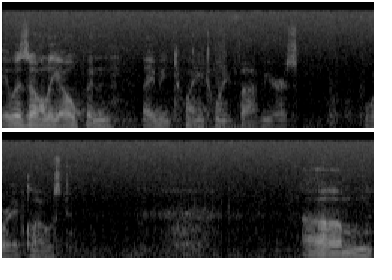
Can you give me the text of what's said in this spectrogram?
It was only open maybe 20, 25 years before it closed. Um,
